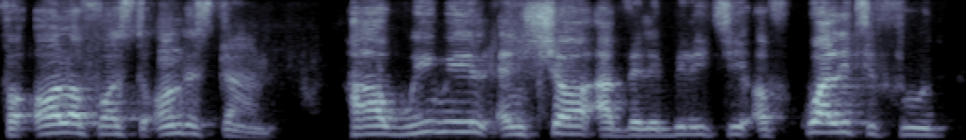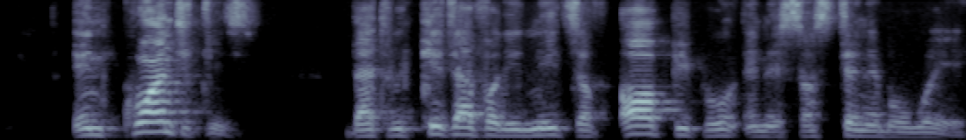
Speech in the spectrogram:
for all of us to understand how we will ensure availability of quality food in quantities that will cater for the needs of all people in a sustainable way.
